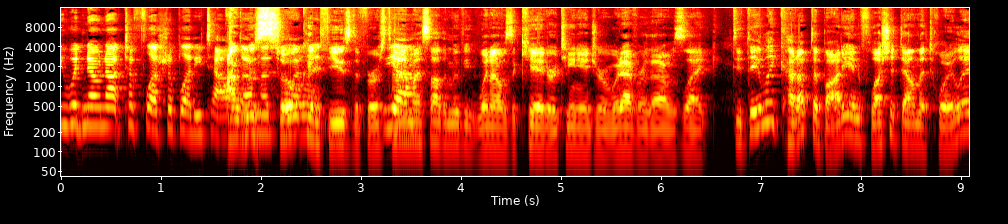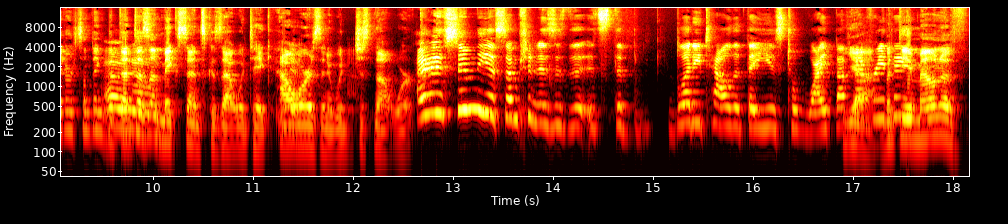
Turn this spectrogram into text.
you would know not to flush a bloody towel I down was the so toilet. confused the first time Yeah. I saw the movie when I was a kid or a teenager or whatever that I was like, did they like cut up the body and flush it down the toilet or something? But Oh, that no. doesn't make sense because that would take hours and it would just not work. I assume the assumption is, that it's the bloody towel that they use to wipe up yeah, everything. but the amount of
